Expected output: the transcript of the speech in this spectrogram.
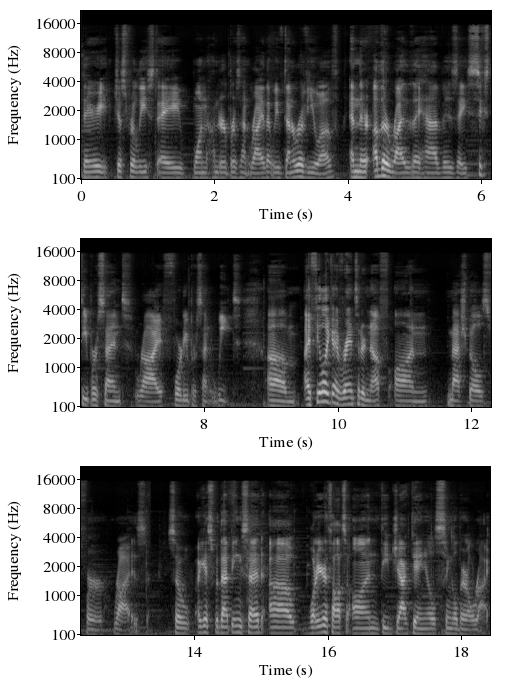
they just released a 100% rye that we've done a review of, and their other rye that they have is a 60% rye, 40% wheat. Um, I feel like I've ranted enough on mash bills for ryes. So I guess with that being said, uh, what are your thoughts on the Jack Daniel's single barrel rye?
